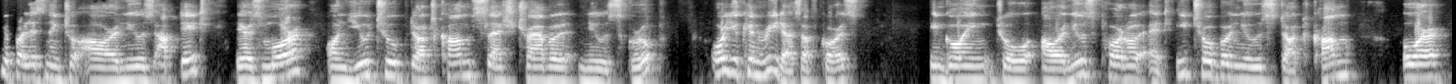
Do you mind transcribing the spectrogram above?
Thank you for listening to our news update. There's more on youtube.com slash travel news group, or you can read us, of course, in going to our news portal at eturbonews.com or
